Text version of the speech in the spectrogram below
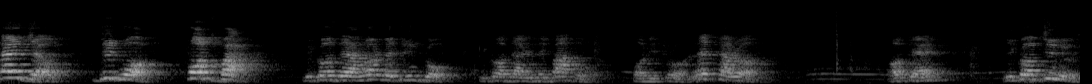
angel did what? Fought back because they are not letting go, because there is a battle for the throne. Let's carry on. Okay? He continues.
